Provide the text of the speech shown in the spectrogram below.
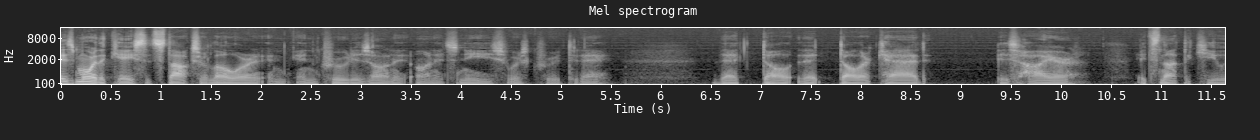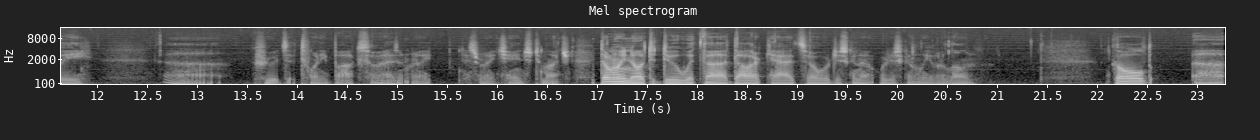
it's more the case that stocks are lower and, and crude is on it on its knees. Where's crude today? That dollar that dollar CAD is higher. It's not the QE. Uh, crude's at 20 bucks, so it hasn't really hasn't really changed too much. Don't really know what to do with uh, dollar CAD, so we're just gonna we're just gonna leave it alone. Gold, uh,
